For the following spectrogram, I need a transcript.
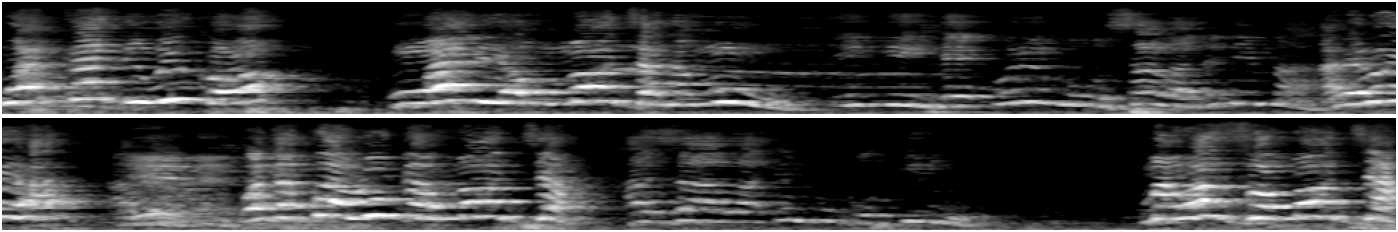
wakati wiko mwali ya umoja na Mungu. Igihe uri mu busabane n'Imana haleluya watakuwa lugha moja. Hazaba imvugo imwe. Mawazo moja.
